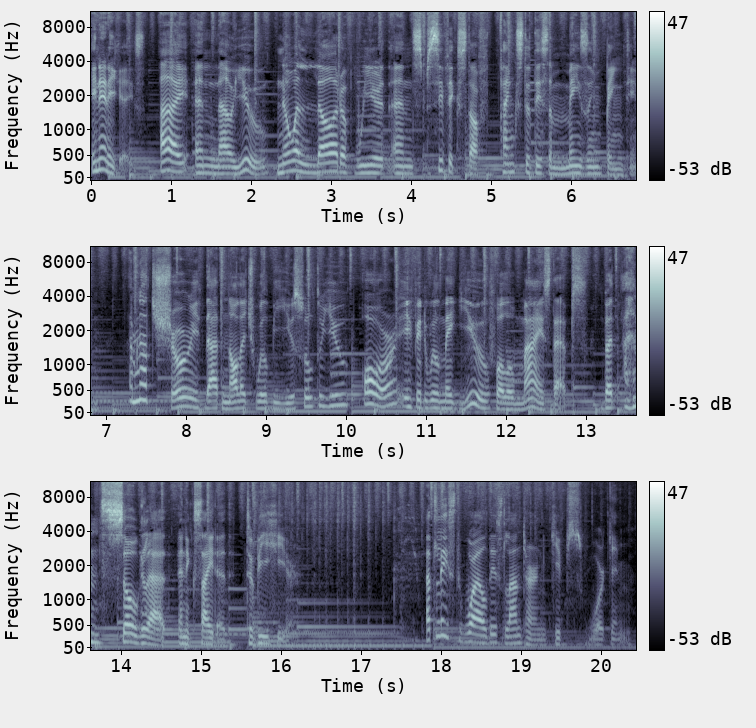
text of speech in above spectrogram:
In any case, I, and now you, know a lot of weird and specific stuff thanks to this amazing painting. I'm not sure if that knowledge will be useful to you, or if it will make you follow my steps, but I'm so glad and excited to be here. At least while this lantern keeps working.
